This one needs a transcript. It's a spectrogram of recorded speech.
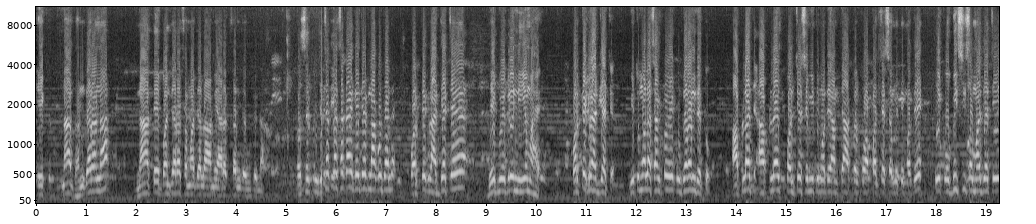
एक ना धनगरांना ना ते बंजारा समाजाला आम्ही आरक्षण देऊ देणार. कसं काय गॅजेट लागू झालं. प्रत्येक राज्याचे वेगवेगळे नियम आहे प्रत्येक राज्याचे. मी तुम्हाला सांगतो एक उदाहरण देतो. आपला आपल्या पंचायत समितीमध्ये आमच्या अक्कलकोवा पंचायत समितीमध्ये एक ओबीसी समाजाची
